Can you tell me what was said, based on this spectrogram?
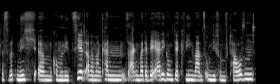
Das wird nicht ähm, kommuniziert, aber man kann sagen, bei der Beerdigung der Queen waren es um die 5000.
